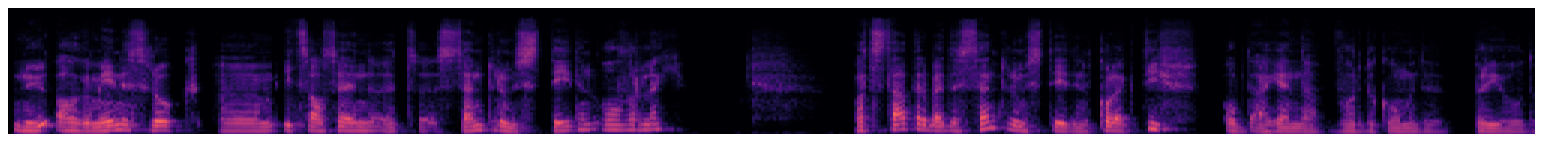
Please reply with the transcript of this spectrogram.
Nu, algemeen is er ook um, iets als het centrum-stedenoverleg. Wat staat er bij de centrumsteden collectief op de agenda voor de komende periode?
